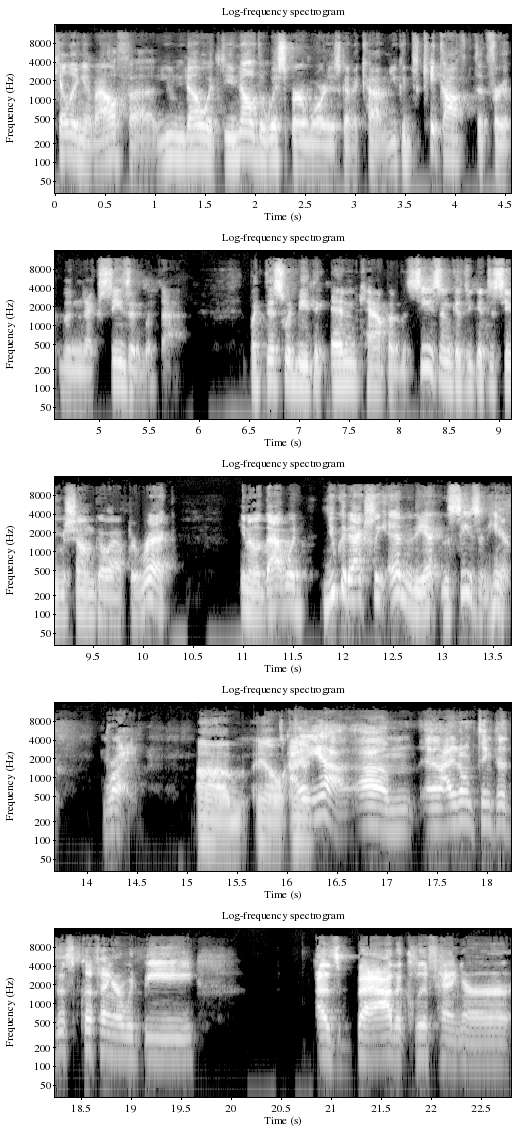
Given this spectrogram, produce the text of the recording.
killing of Alpha. You know it. You know the Whisperer War is going to come. You could kick off the for the next season with that. But this would be the end cap of the season because you get to see Michonne go after Rick. You know that would you could actually end the the season here. Right. Um, you know, I, yeah, um, and I don't think that this cliffhanger would be as bad a cliffhanger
